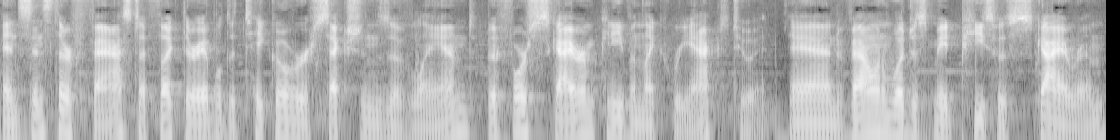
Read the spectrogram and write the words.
and since since they're fast, I feel like they're able to take over sections of land before Skyrim can even like react to it. And Valenwood just made peace with Skyrim.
